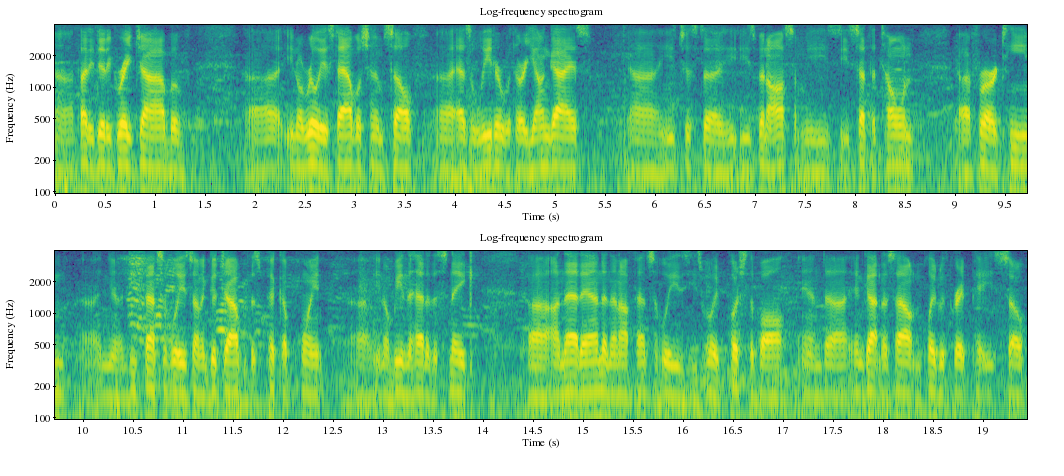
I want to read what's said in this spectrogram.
I thought he did a great job of. you know, really establishing himself as a leader with our young guys. He's just he's been awesome. He's, he's set the tone uh, for our team. Uh, and, you know, defensively, he's done a good job with his pickup point. Uh, you know, being the head of the snake uh, on that end, and then offensively, he's, he's really pushed the ball and uh, and gotten us out and played with great pace. So,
